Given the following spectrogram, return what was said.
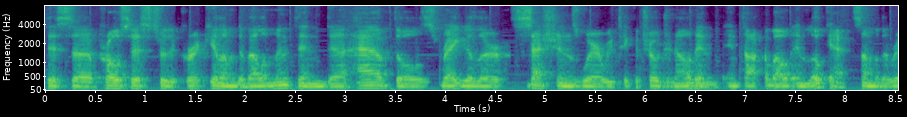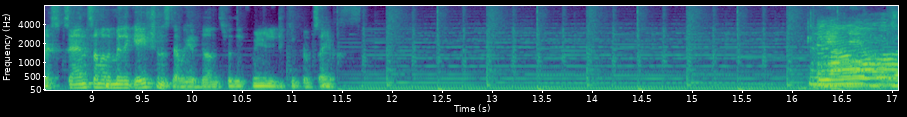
this uh, process through the curriculum development and uh, have those regular sessions where we take the children out and, and talk about and look at some of the risks and some of the mitigations that we have done through the community to keep them safe. No,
